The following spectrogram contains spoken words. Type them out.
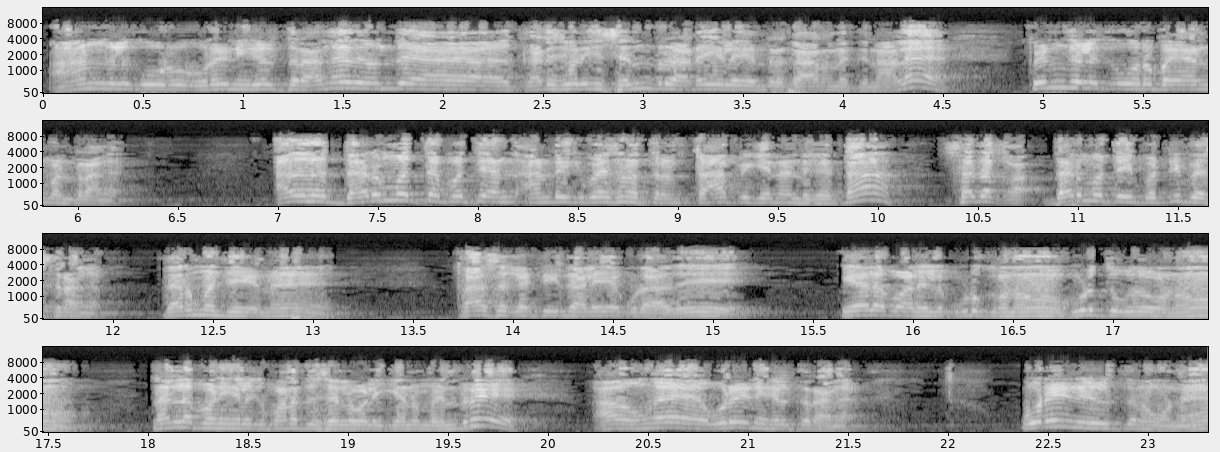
ஆண்களுக்கு ஒரு உரை நிகழ்த்துறாங்க. அது வந்து கடைசி வரைக்கும் சென்று அடையலை என்ற காரணத்தினால பெண்களுக்கு ஒரு பயான் பண்றாங்க. அதுல தர்மத்தை பத்தி அன்றைக்கு பேசின டாபிக் என்னன்னு கேட்டா சதக்கா தர்மத்தை பற்றி பேசுறாங்க. தர்மம் செய்யணும். காசை கட்டிட்டு அலையக்கூடாது. ஏழைப்பாளையில் கொடுக்கணும் கொடுத்து உதவணும். நல்ல பணிகளுக்கு பணத்தை செலவழிக்கணும் என்று அவங்க உரை நிகழ்த்துறாங்க. உரை நிகழ்த்தின உடனே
